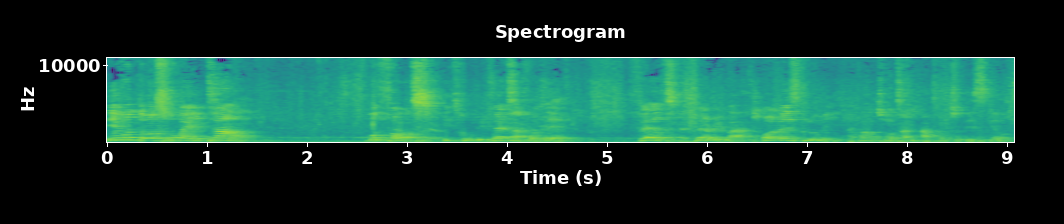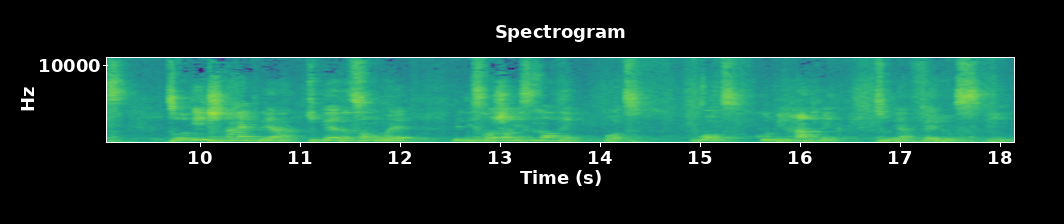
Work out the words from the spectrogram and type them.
Even those who were in town, who thought it could be better for them, felt very bad, always gloomy about what had happened to these girls. So each time they are together somewhere, the discussion is nothing but what could be happening to their fellows in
